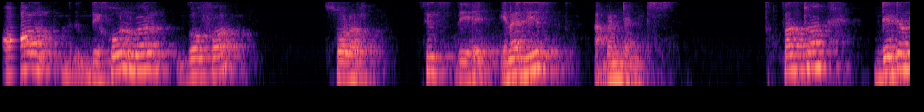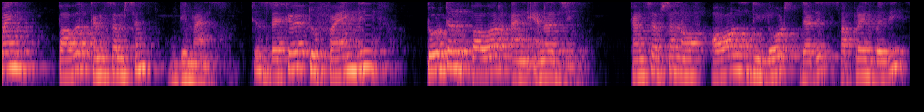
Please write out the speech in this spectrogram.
all the whole world go for solar since the energy is abundant. First one, determine power consumption demands. It is required to find the total power and energy consumption of all the loads that is supplied by the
